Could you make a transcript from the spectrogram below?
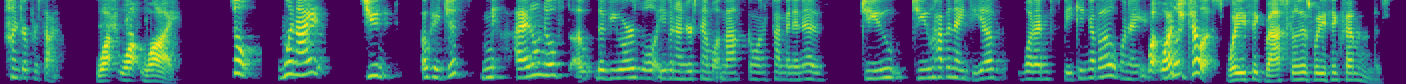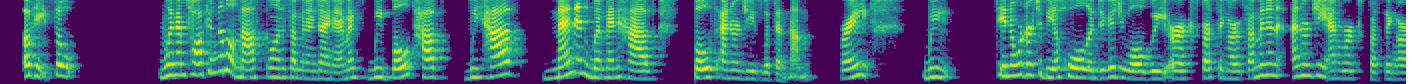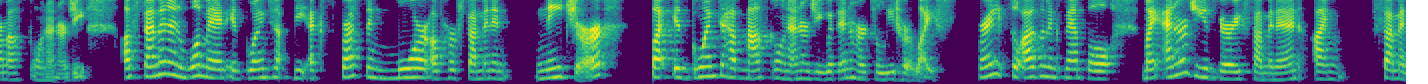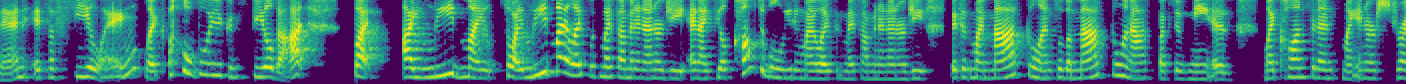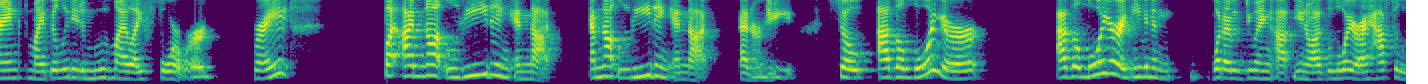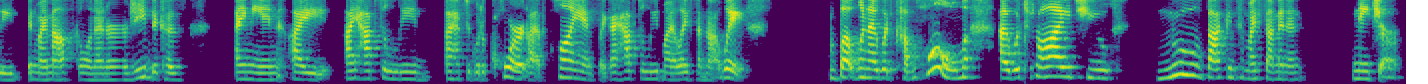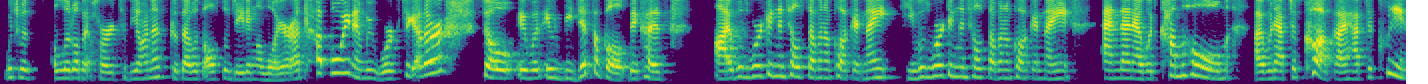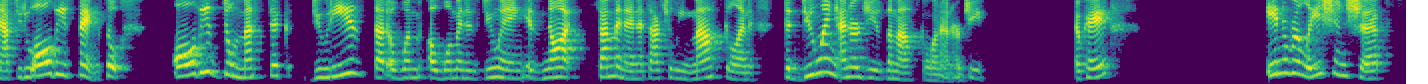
100%. What, what, why? So when I do, you, okay, just I don't know if uh, the viewers will even understand what masculine and feminine is. Do you do you have an idea of what I'm speaking about when I? Why, why don't you tell us? What do you think masculine is? What do you think feminine is? Okay, so when I'm talking about masculine and feminine dynamics, we both have we have men and women have both energies within them, right? We in order to be a whole individual, we are expressing our feminine energy and we're expressing our masculine energy. A feminine woman is going to be expressing more of her feminine nature, but is going to have masculine energy within her to lead her life, right? So, as an example, my energy is very feminine. I'm feminine. It's a feeling, like hopefully you can feel that. But I lead my so I lead my life with my feminine energy and I feel comfortable leading my life with my feminine energy because my masculine so the masculine aspect of me is my confidence, my inner strength, my ability to move my life forward, right? But I'm not leading in that. I'm not leading in that energy. So as a lawyer, as a lawyer and even in what I was doing, uh, you know, as a lawyer, I have to lead in my masculine energy because I mean, I I have to lead, I have to go to court, I have clients, like I have to lead my life in that way. But when I would come home, I would try to move back into my feminine nature, which was a little bit hard to be honest, because I was also dating a lawyer at that point and we worked together. So it was it would be difficult because I was working until seven o'clock at night. He was working until seven o'clock at night. And then I would come home. I would have to cook. I have to clean. I have to do all these things. So all these domestic duties that a woman, a woman is doing is not feminine, it's actually masculine. The doing energy is the masculine energy. Okay. In relationships,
